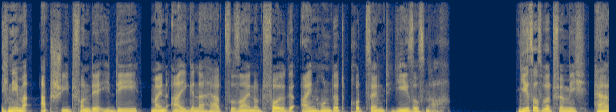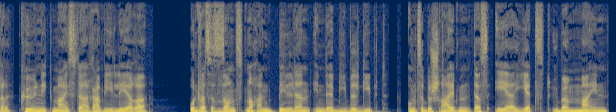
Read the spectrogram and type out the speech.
Ich nehme Abschied von der Idee, mein eigener Herr zu sein und folge 100 Prozent Jesus nach. Jesus wird für mich Herr, König, Meister, Rabbi, Lehrer und was es sonst noch an Bildern in der Bibel gibt, um zu beschreiben, dass er jetzt über mein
